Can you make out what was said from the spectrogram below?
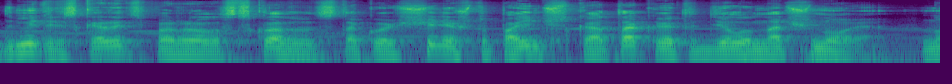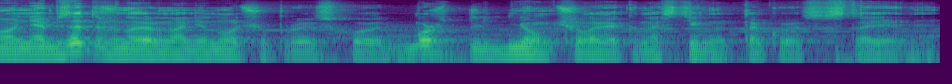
Дмитрий, скажите, пожалуйста, складывается такое ощущение, что паническая атака – это дело ночное. Но не обязательно же, наверное, они ночью происходят. Может ли днем человека настигнуть такое состояние?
